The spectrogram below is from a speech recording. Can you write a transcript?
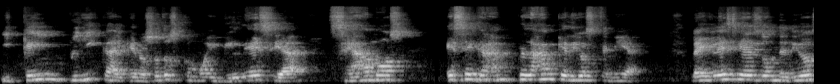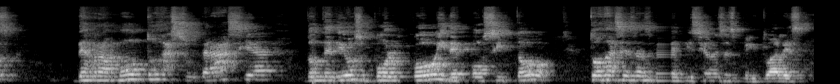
y qué implica el que nosotros como iglesia seamos ese gran plan que Dios tenía. La iglesia es donde Dios derramó toda su gracia, donde Dios volcó y depositó todas esas bendiciones espirituales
